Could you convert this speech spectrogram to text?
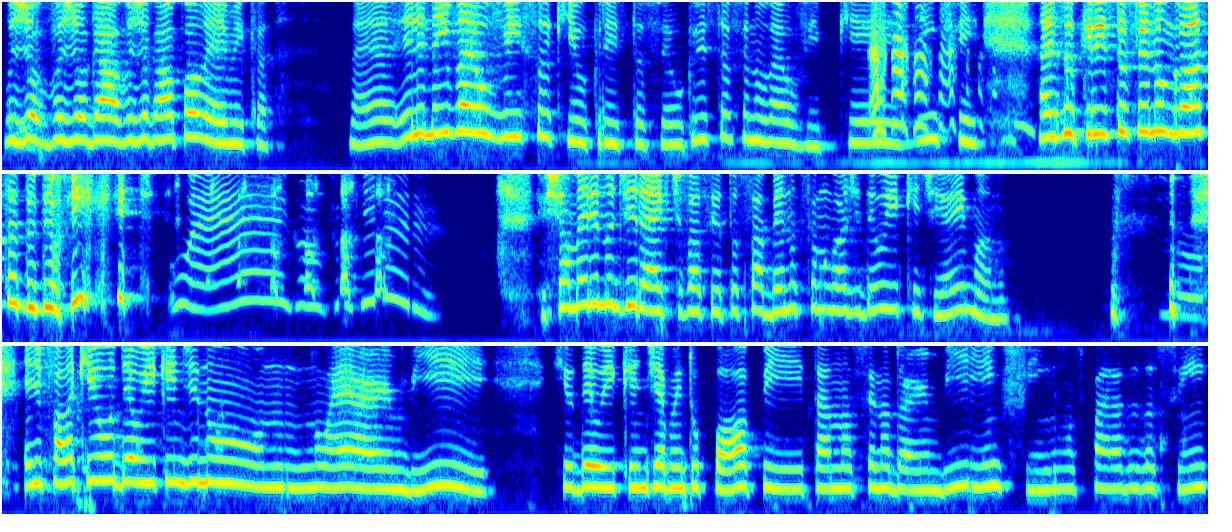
Vou, jo vou jogar, vou jogar uma polêmica. Né? Ele nem vai ouvir isso aqui, o Christopher. O Christopher não vai ouvir, porque, enfim. Mas o Christopher não gosta do The Weeknd. Ué, por quê? Eu chamo ele no direct falo assim: Eu tô sabendo que você não gosta de The Weeknd. E aí, mano? Ele fala que o The Weeknd não, não é RB, que o The Weeknd é muito pop e tá na cena do R&B, enfim, umas paradas assim,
